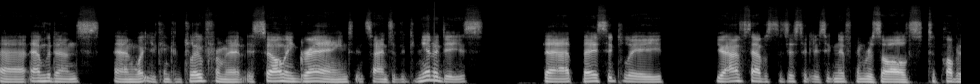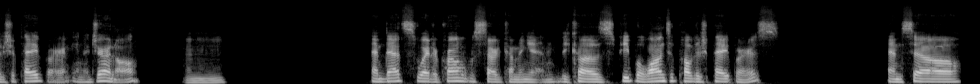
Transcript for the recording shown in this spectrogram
uh, evidence and what you can conclude from it is so ingrained in scientific communities that basically you have to have a statistically significant results to publish a paper in a journal. Mm-hmm. And that's where the problems start coming in because people want to publish papers. And so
